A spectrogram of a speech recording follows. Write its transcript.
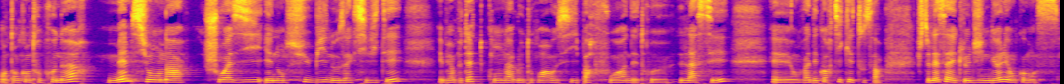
en tant qu'entrepreneur, même si on a choisi et non subi nos activités, eh bien peut-être qu'on a le droit aussi parfois d'être lassé et on va décortiquer tout ça. Je te laisse avec le jingle et on commence.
